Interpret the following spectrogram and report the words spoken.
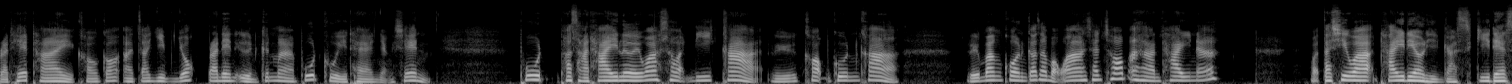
ประเทศไทย เขาก็อาจจะหยิบยกประเด็นอื่นขึ้นมาพูดคุยแทนอย่างเช่น พูดภาษาไทยเลยว่าสวัสดีค่ะ หรือขอบคุณค่ะ หรือบางคนก็จะบอกว่าฉันชอบอาหารไทยนะวาตาชิวะไทยเดียวริกาสกิเดส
